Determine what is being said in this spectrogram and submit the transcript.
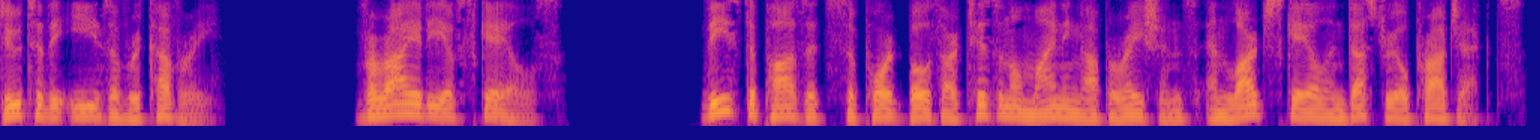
due to the ease of recovery. Variety of scales. These deposits support both artisanal mining operations and large-scale industrial projects.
